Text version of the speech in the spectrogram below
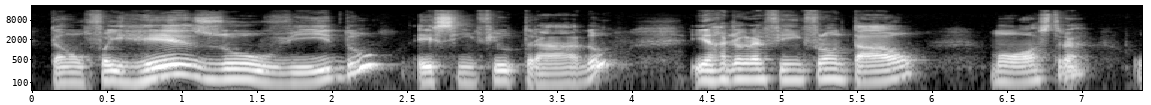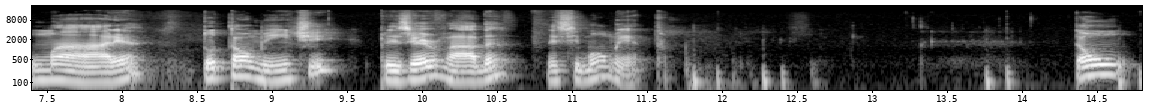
Então foi resolvido esse infiltrado e a radiografia em frontal mostra uma área totalmente preservada nesse momento. Então,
